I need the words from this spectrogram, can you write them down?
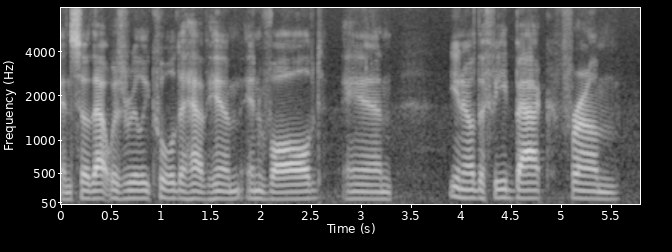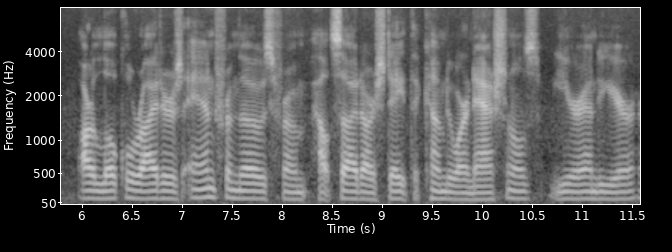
and so that was really cool to have him involved. And you know the feedback from our local riders and from those from outside our state that come to our nationals year end year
